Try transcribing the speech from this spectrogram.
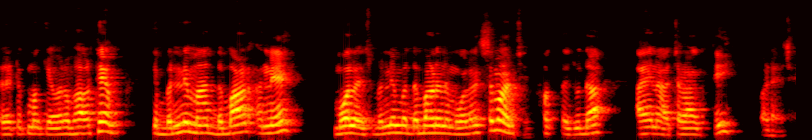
એટલે ટૂંકમાં કહેવાનો ભાવ એમ કે બંનેમાં દબાણ અને મોલન્સ, બંનેમાં દબાણ અને મોલન્સ સમાન છે, ફક્ત જુદા આ એના અચળાંકથી પડે છે.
